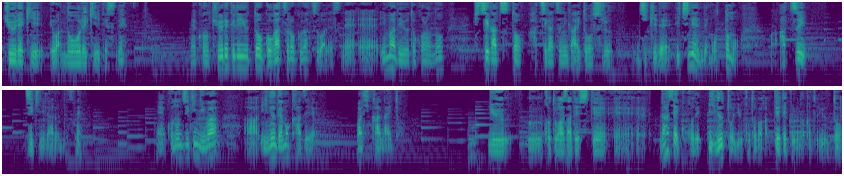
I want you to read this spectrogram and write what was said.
旧暦要は農暦ですね。えこの旧暦で言うと5月6月はですね、え今でいうところの7月と8月に該当する時期で1年で最も暑い時期になるんですね。えこの時期にはあ犬でも風邪はひかないということわざでして、えーなぜここで犬という言葉が出てくるのかというと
